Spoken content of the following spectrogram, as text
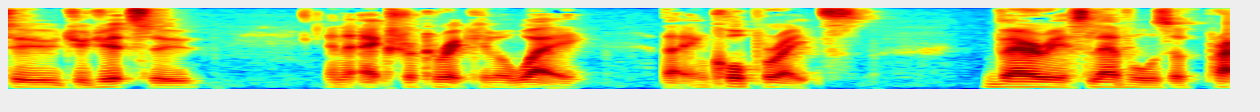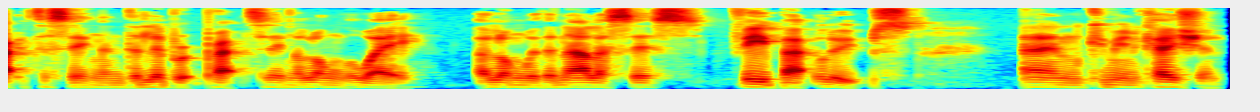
to jiu-jitsu in an extracurricular way that incorporates various levels of practicing and deliberate practicing along the way, along with analysis, feedback loops, and communication,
